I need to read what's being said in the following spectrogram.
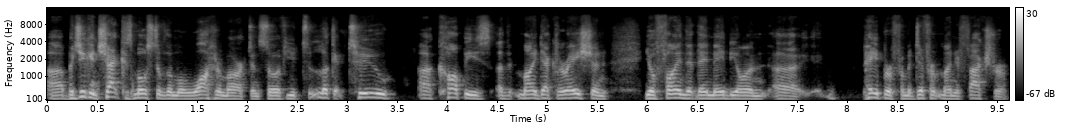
Uh, but you can check because most of them are watermarked. And so if you look at two uh, copies of my declaration, you'll find that they may be on uh, paper from a different manufacturer.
